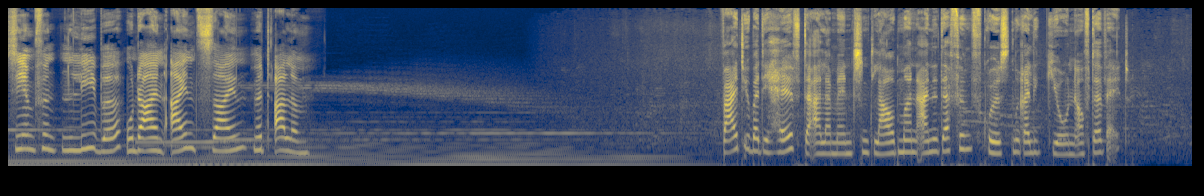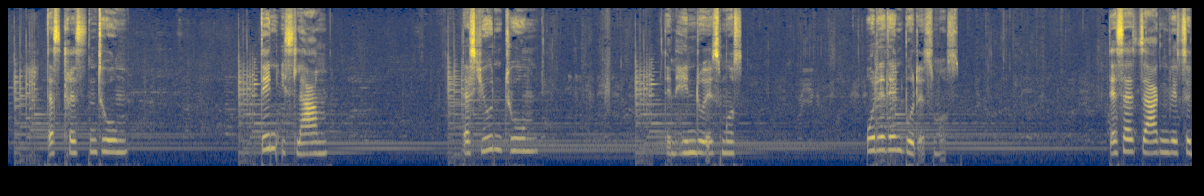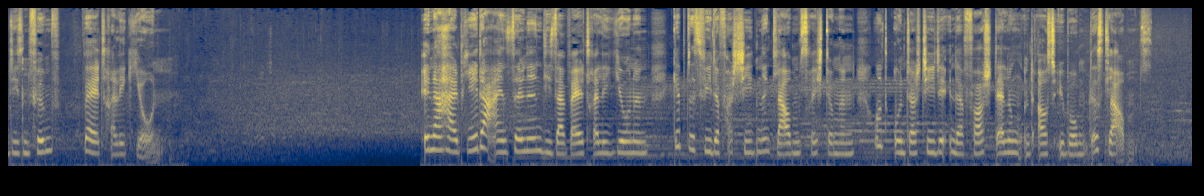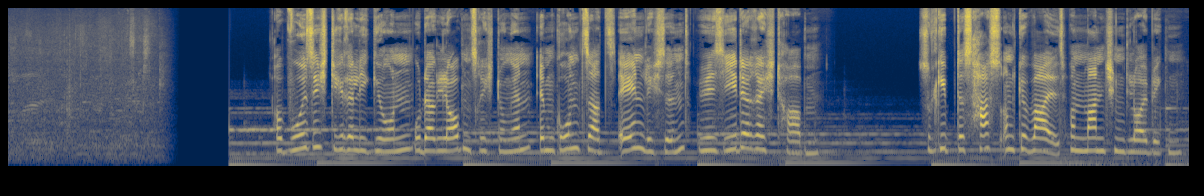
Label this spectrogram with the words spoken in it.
Sie empfinden Liebe oder ein Einssein mit allem. Weit über die Hälfte aller Menschen glauben an eine der fünf größten Religionen auf der Welt. Das Christentum, den Islam, das Judentum, den Hinduismus oder den Buddhismus. Deshalb sagen wir zu diesen fünf Weltreligionen. Innerhalb jeder einzelnen dieser Weltreligionen gibt es wieder verschiedene Glaubensrichtungen und Unterschiede in der Vorstellung und Ausübung des Glaubens. Obwohl sich die Religionen oder Glaubensrichtungen im Grundsatz ähnlich sind, wie es jede Recht haben. So gibt es Hass und Gewalt von manchen Gläubigen.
